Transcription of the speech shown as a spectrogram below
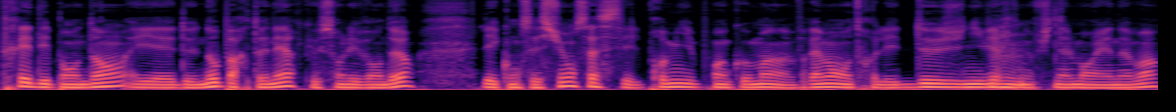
très dépendant et de nos partenaires que sont les vendeurs, les concessions. Ça, c'est le premier point commun vraiment entre les deux univers qui Mhm. n'ont finalement rien à voir.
